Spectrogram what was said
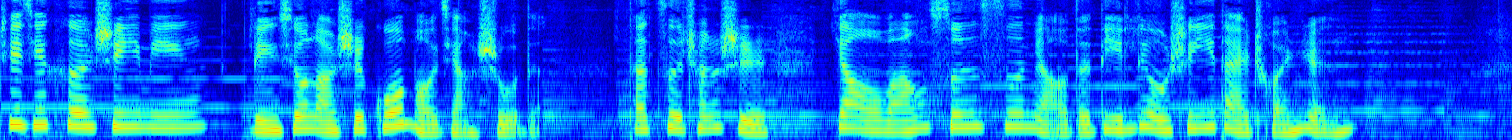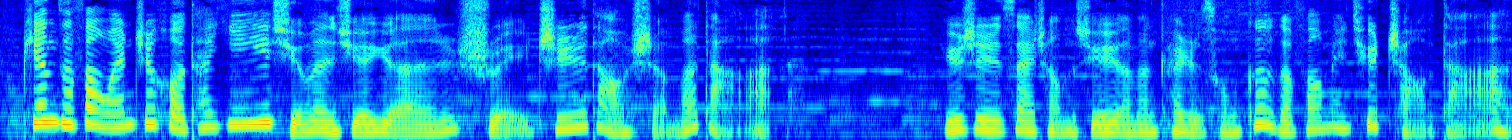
这节课是一名领袖老师郭某讲述的，他自称是药王孙思邈的第六十一代传人。片子放完之后，他一一询问学员：“水知道什么答案？”于是，在场的学员们开始从各个方面去找答案。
